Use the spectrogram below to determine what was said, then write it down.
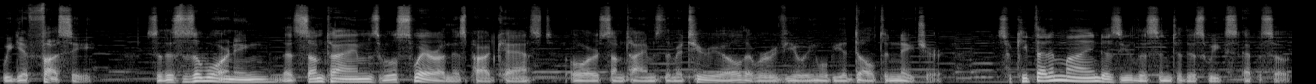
we get fussy. So, this is a warning that sometimes we'll swear on this podcast, or sometimes the material that we're reviewing will be adult in nature. So, keep that in mind as you listen to this week's episode.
